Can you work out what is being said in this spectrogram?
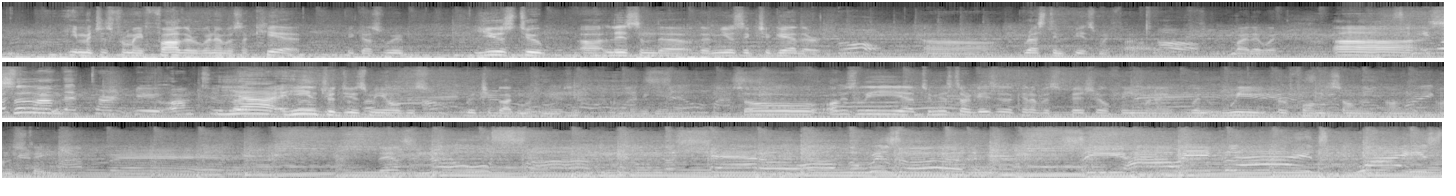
images from my father when I was a kid because we used to uh, listen the the music together. Oh. Uh, rest in peace, my father. Oh. By the way. Uh, so he was so, the one that turned you onto. Yeah, he introduced me all this oh. Ritchie Blackmore's music from the beginning. So obviously, uh, to me, Stargazer is a kind of a special thing when I when we perform the song on on stage. There's no sun in the shadow of the wizard. See how he glides, why he's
